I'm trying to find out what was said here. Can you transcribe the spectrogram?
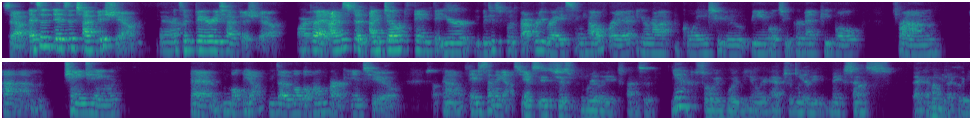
So it's a, it's a tough issue. Yeah. It's a very tough issue. But I just, don't- I don't think that you're, with just with property rights in California, you're not going to be able to prevent people from um changing. Um, mo- you know, the mobile home park into um into something else, yes, It's, it's just really expensive. yeah, So it would, you know, it'd have to really make sense economically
